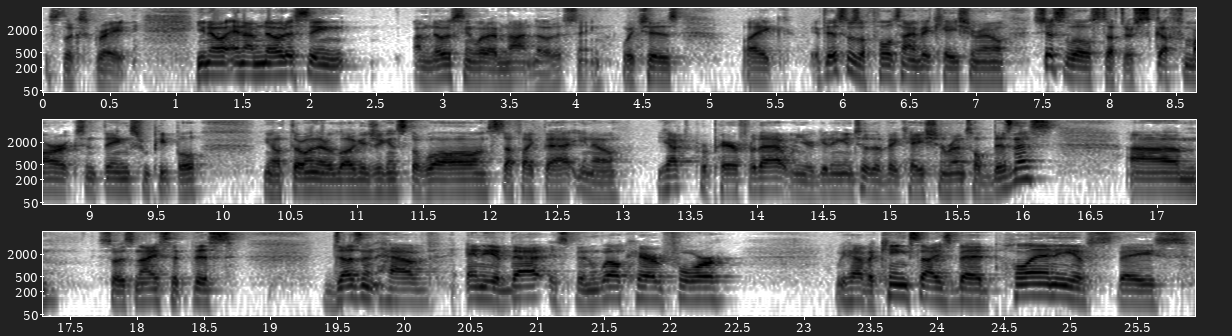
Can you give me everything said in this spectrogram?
this looks great. You know, and I'm noticing, I'm noticing what I'm not noticing, which is like if this was a full-time vacation rental, it's just little stuff. There's scuff marks and things from people, you know, throwing their luggage against the wall and stuff like that. You know, you have to prepare for that when you're getting into the vacation rental business. Um, so it's nice that this doesn't have any of that. It's been well cared for. We have a king size bed, plenty of space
